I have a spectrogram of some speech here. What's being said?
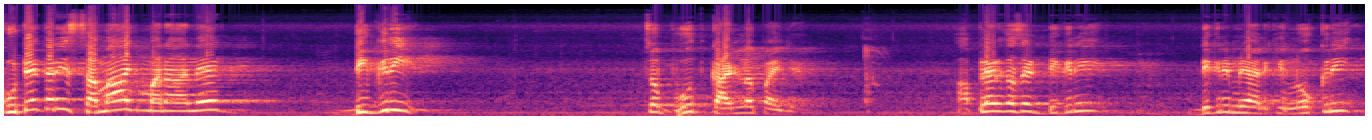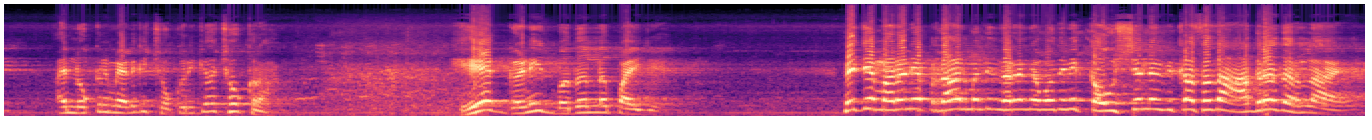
कुठेतरी समाज मनाने डिग्री च भूत काढलं पाहिजे. आपल्याला कसं डिग्री डिग्री मिळाली की नोकरी आणि नोकरी मिळाली की छोकरी किंवा छोकरा. हे गणित बदललं पाहिजे. म्हणजे जे माननीय प्रधानमंत्री नरेंद्र मोदींनी कौशल्य विकासाचा आग्रह धरला आहे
